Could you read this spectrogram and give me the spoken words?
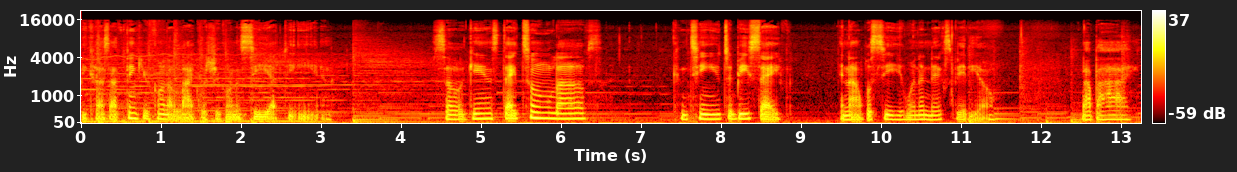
because I think you're going to like what you're going to see at the end. So, again, stay tuned, loves. Continue to be safe. And I will see you in the next video. Bye bye.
